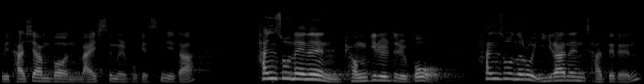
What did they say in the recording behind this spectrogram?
우리 다시 한번 말씀을 보겠습니다. 한 손에는 병기를 들고 한 손으로 일하는 자들은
